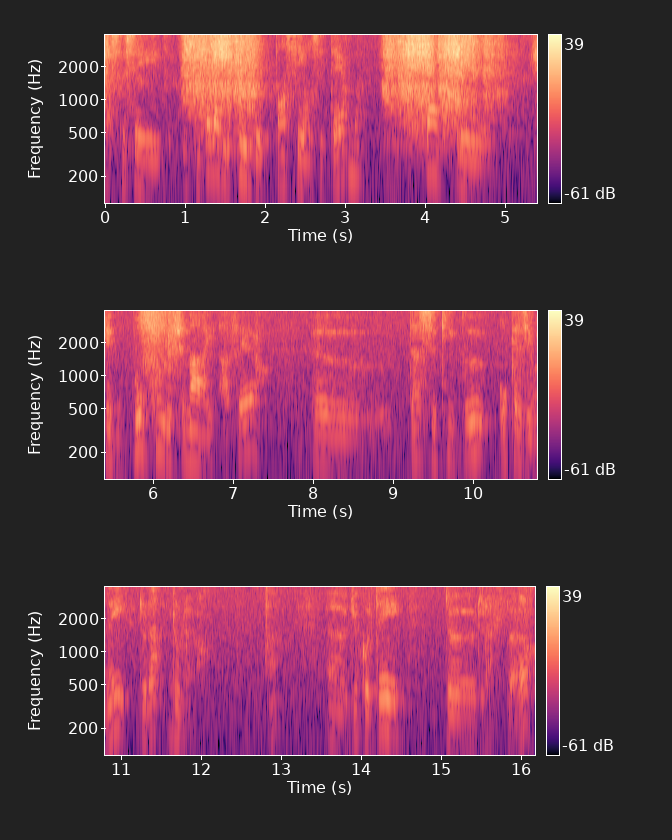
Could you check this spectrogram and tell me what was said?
parce que c'est, n'ai pas l'habitude de penser en ces termes. Je pense que j'ai beaucoup de chemin à faire euh, dans ce qui peut occasionner de la douleur. Hein. Euh, du côté de, la peur,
